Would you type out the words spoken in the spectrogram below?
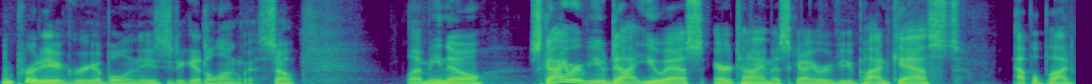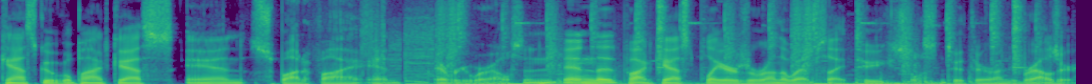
I'm pretty agreeable and easy to get along with. So let me know. Skyreview.us, airtime a Sky Review Podcast, Apple Podcasts, Google Podcasts, and Spotify, and everywhere else. And, and the podcast players are on the website too. You can listen to it there on your browser.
